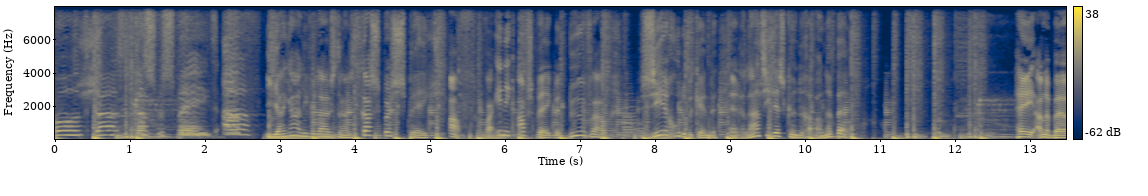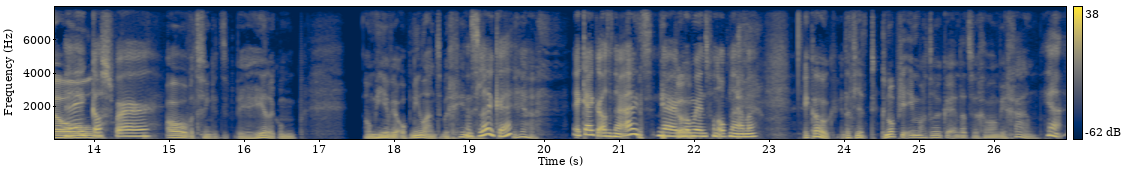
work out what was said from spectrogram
Podcast Casper Spreekt Af. Ja, ja, lieve luisteraars, Casper spreekt af. Waarin ik afspreek met buurvrouw, zeer goede bekende en relatiedeskundige Annabel. Hey Annabel. Hey Casper. Oh, wat vind ik het weer heerlijk om, om hier weer opnieuw aan te beginnen. Dat is leuk hè? Ja, Ik kijk er altijd naar uit, naar het ook. moment van opname. Ik ook. Dat je het knopje in mag drukken en dat we gewoon weer gaan. Ja,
